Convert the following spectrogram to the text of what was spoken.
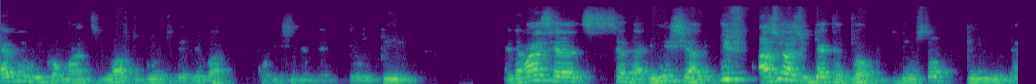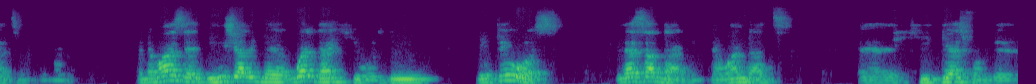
every week or month, you have to go to the labor commission and then they will pay you and the man said, said that initially, if as soon as you get a job, they will stop paying you that money. And the man said initially the work that he was doing, the pay was lesser than the one that uh, he gets from the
